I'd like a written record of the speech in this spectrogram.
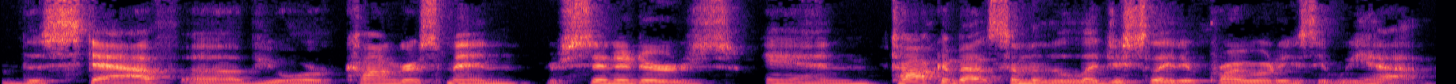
the staff of your congressmen, your senators, and talk about some of the legislative priorities that we have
